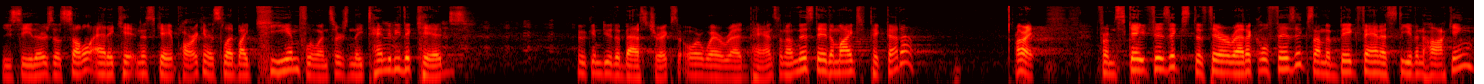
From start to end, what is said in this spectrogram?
You see, there's a subtle etiquette in a skate park, and it's led by key influencers, and they tend to be the kids who can do the best tricks or wear red pants. And on this day, the mics picked that up. All right. From skate physics to theoretical physics, I'm a big fan of Stephen Hawking,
